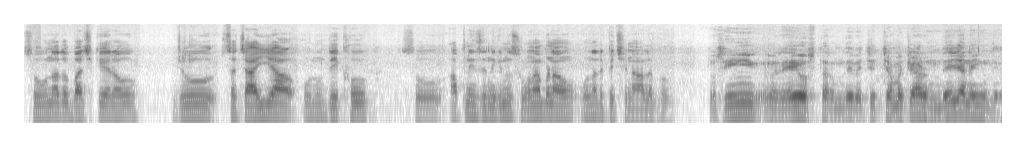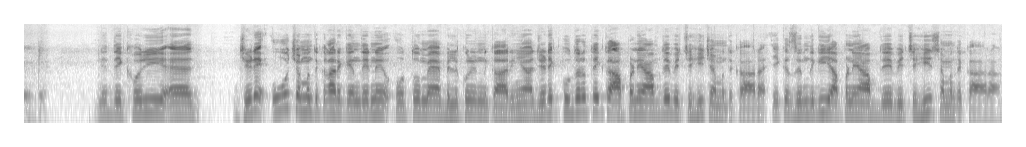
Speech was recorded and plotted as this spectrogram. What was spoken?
ਸੋ ਉਹਨਾਂ ਤੋਂ ਬਚ ਕੇ ਰਹੋ। ਜੋ ਸਚਾਈ ਆ ਉਹਨੂੰ ਦੇਖੋ। ਸੋ ਆਪਣੀ ਜ਼ਿੰਦਗੀ ਨੂੰ ਸੋਹਣਾ ਬਣਾਓ ਉਹਨਾਂ ਦੇ ਪਿੱਛੇ ਨਾ ਲੱਗੋ। ਤੁਸੀਂ ਰਹੇ ਉਸ ਧਰਮ ਦੇ ਵਿੱਚ ਚਮਤਕਾਰ ਹੁੰਦੇ ਜਾਂ ਨਹੀਂ ਹੁੰਦੇ ਵੈਸੇ? ਨਹੀਂ ਦੇਖੋ ਜੀ ਇਹ ਜਿਹੜੇ ਉਹ ਚਮਤਕਾਰ ਕਹਿੰਦੇ ਨੇ ਉਹ ਤੋਂ ਮੈਂ ਬਿਲਕੁਲ ਇਨਕਾਰੀ ਹਾਂ ਜਿਹੜੇ ਕੁਦਰਤ ਇੱਕ ਆਪਣੇ ਆਪ ਦੇ ਵਿੱਚ ਹੀ ਚਮਤਕਾਰ ਆ ਇੱਕ ਜ਼ਿੰਦਗੀ ਆਪਣੇ ਆਪ ਦੇ ਵਿੱਚ ਹੀ ਚਮਤਕਾਰ ਆ।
